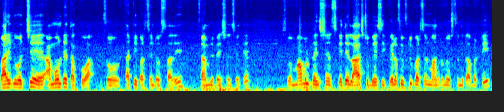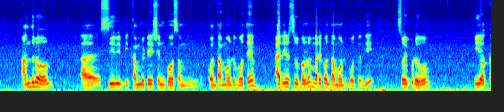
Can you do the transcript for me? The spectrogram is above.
వారికి వచ్చే అమౌంటే తక్కువ. సో థర్టీ పర్సెంట్ వస్తుంది. ఫ్యామిలీ పెన్షన్స్ అయితే సో మామూలు పెన్షనర్స్కి అయితే లాస్ట్ బేసిక్ పేలో ఫిఫ్టీ పర్సెంట్ మాత్రమే వస్తుంది కాబట్టి అందులో సివిపి కమ్యూటేషన్ కోసం కొంత అమౌంట్ పోతే అరియర్స్ రూపంలో మరికొంత అమౌంట్ పోతుంది. సో ఇప్పుడు ఈ యొక్క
